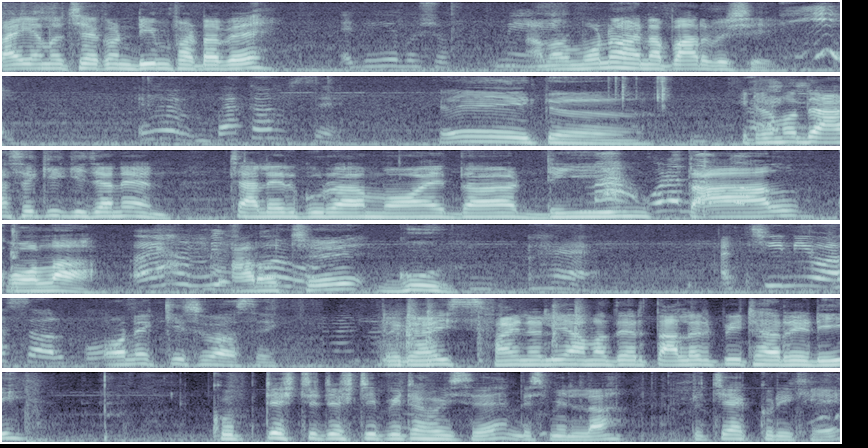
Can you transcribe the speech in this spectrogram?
রায়ান হচ্ছে এখন ডিম ফাটাবে। এদিকে বসো আমার মনে হয় না পারবে সে। এই তো। এটার মধ্যে আছে কি কি জানেন? চালের গুঁড়া ময়দা ডিম তাল কলা। আর হচ্ছে গুড়। হ্যাঁ অনেক কিছু আছে। তো গাইস ফাইনালি আমাদের তালের পিঠা রেডি খুব টেস্টি টেস্টি পিঠা হয়েছে বিসমিল্লা একটু চেক করি খেয়ে।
